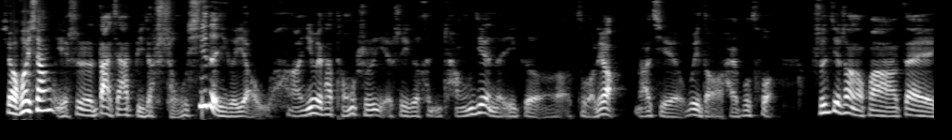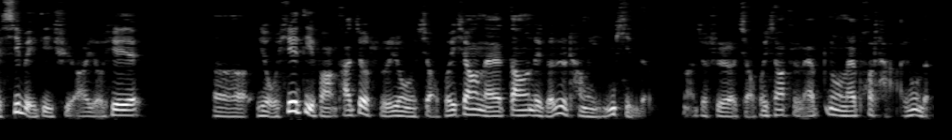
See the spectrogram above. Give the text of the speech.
小茴香也是大家比较熟悉的一个药物啊，因为它同时也是一个很常见的一个佐料，而且味道还不错。实际上的话，在西北地区啊，有些呃有些地方它就是用小茴香来当这个日常饮品的啊，就是小茴香是来用来泡茶用的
